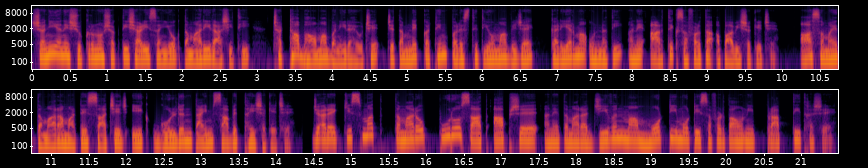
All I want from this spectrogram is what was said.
શનિ અને શુક્રનો શક્તિશાળી સંયોગ તમારી રાશિથી છઠ્ઠા ભાવમાં બની રહ્યો છે, જે તમને કઠિન પરિસ્થિતિઓમાં વિજય, કરિયરમાં ઉન્નતિ અને આર્થિક સફળતા અપાવી શકે છે. આ સમય તમારા માટે સાચે જ એક ગોલ્ડન ટાઈમ સાબિત થઈ શકે છે. જ્યારે કિસ્મત તમારો પૂરો સાથ આપશે અને તમારા જીવનમાં મોટી મોટી સફળતાઓની પ્રાપ્તિ થશે.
